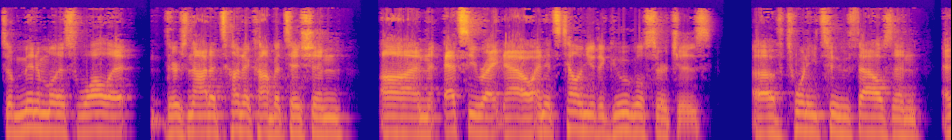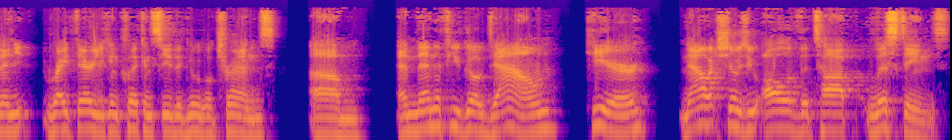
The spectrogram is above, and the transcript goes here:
So minimalist wallet, there's not a ton of competition on Etsy right now, and it's telling you the Google searches of 22,000. And then right there, you can click and see the Google trends. Um, and then if you go down here, now it shows you all of the top listings.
